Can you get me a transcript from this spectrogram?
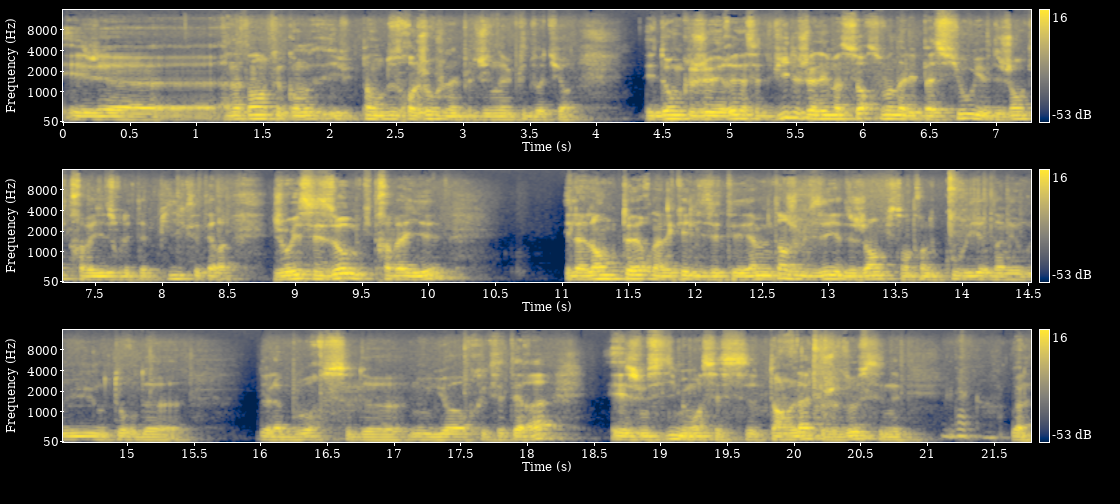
et je- en attendant que pendant 2-3 jours, je n'avais plus, je n'avais plus de voiture. Et donc, je errais dans cette ville, j'allais m'asseoir souvent dans les patios, où il y avait des gens qui travaillaient sur les tapis, etc. Je voyais ces hommes qui travaillaient et la lenteur dans laquelle ils étaient. En même temps, je me disais, il y a des gens qui sont en train de courir dans les rues autour de, de la bourse de New York, etc. Et je me suis dit, mais moi, c'est ce temps-là que je veux. ce D'accord.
